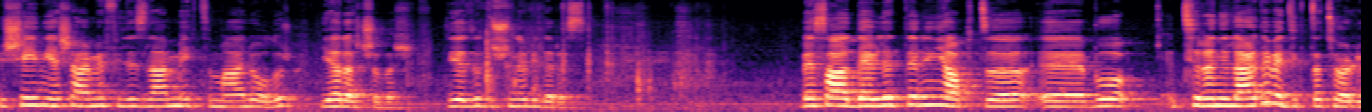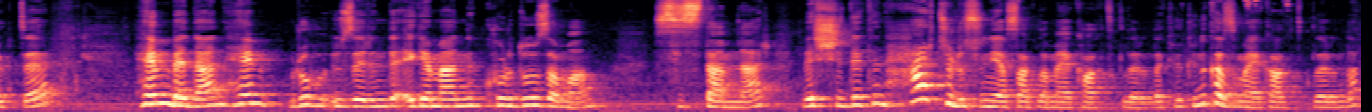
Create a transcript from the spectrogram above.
bir şeyin yaşarma, filizlenme ihtimali olur, yer açılır diye de düşünebiliriz. Mesela devletlerin yaptığı e, bu tiranilerde ve diktatörlükte hem beden hem ruh üzerinde egemenlik kurduğu zaman sistemler ve şiddetin her türlüsünü yasaklamaya kalktıklarında, kökünü kazımaya kalktıklarında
